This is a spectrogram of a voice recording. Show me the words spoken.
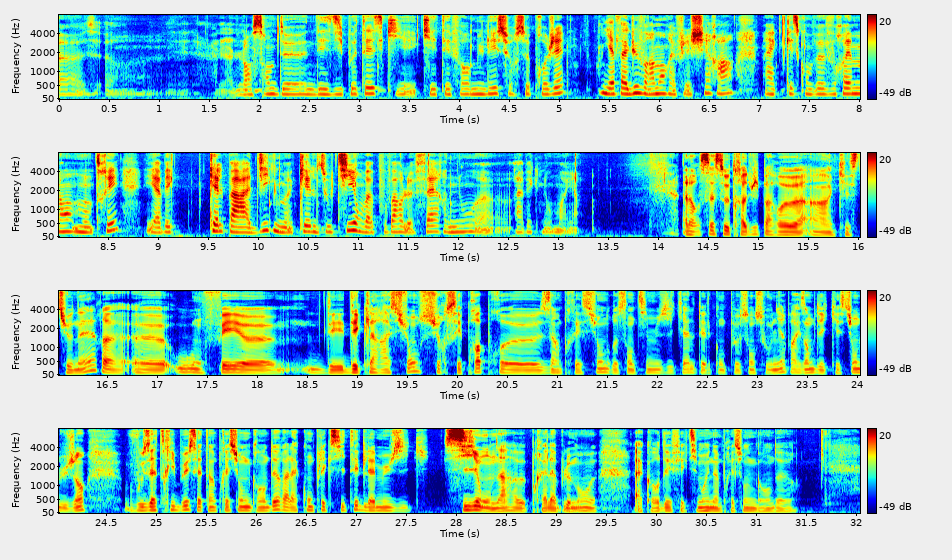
l'ensemble des hypothèses qui, étaient formulées sur ce projet, il a fallu vraiment réfléchir à, à qu'est-ce qu'on veut vraiment montrer et avec quel paradigme, quels outils on va pouvoir le faire, nous, avec nos moyens. Alors ça se traduit par euh, un questionnaire euh, où on fait euh, des déclarations sur ses propres impressions de ressenti musical telles qu'on peut s'en souvenir. Par exemple des questions du genre vous attribuez cette impression de grandeur à la complexité de la musique? Si on a préalablement accordé effectivement une impression de grandeur.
